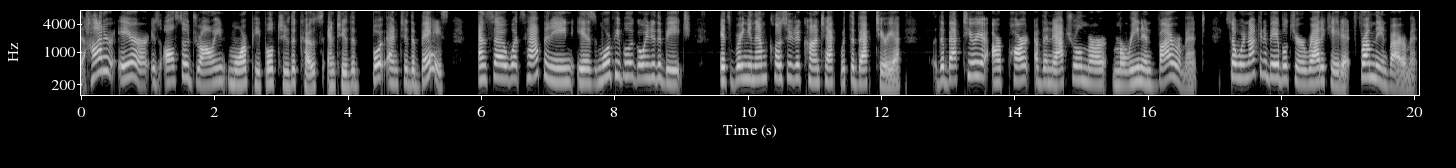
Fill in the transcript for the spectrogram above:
Hotter air is also drawing more people to the coasts and to the bo- and to the base. And so what's happening is more people are going to the beach. It's bringing them closer to contact with the bacteria. The bacteria are part of the natural mar- marine environment. So we're not going to be able to eradicate it from the environment.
